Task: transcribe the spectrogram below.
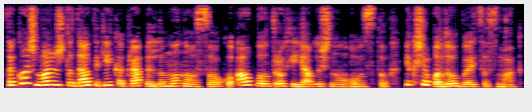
Також можеш додати кілька крапель лимонного соку або трохи яблучного оцту, якщо подобається смак.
